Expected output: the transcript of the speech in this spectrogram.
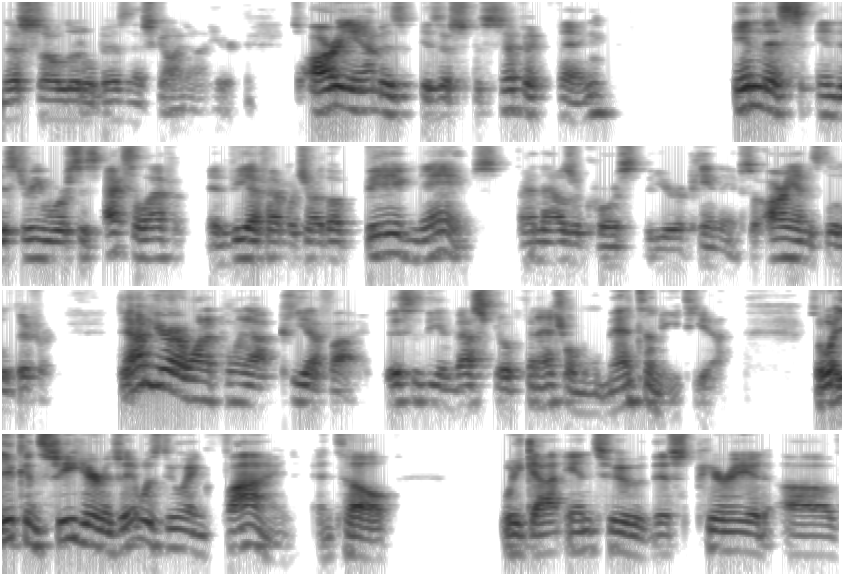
this so little business going on here. So REM is, is a specific thing in this industry versus XLF and VFM, which are the big names. And those, are of course, the European names. So REM is a little different. Down here, I want to point out PFI. This is the Invesco Financial Momentum ETF. So what you can see here is it was doing fine until we got into this period of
